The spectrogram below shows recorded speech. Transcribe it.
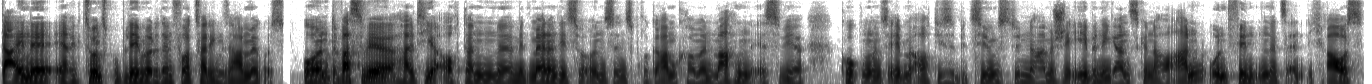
deine Erektionsprobleme oder deinen vorzeitigen Samenerguss. Und was wir halt hier auch dann äh, mit Männern, die zu uns ins Programm kommen, machen, ist, wir gucken uns eben auch diese beziehungsdynamische Ebene ganz genau an und finden letztendlich raus,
